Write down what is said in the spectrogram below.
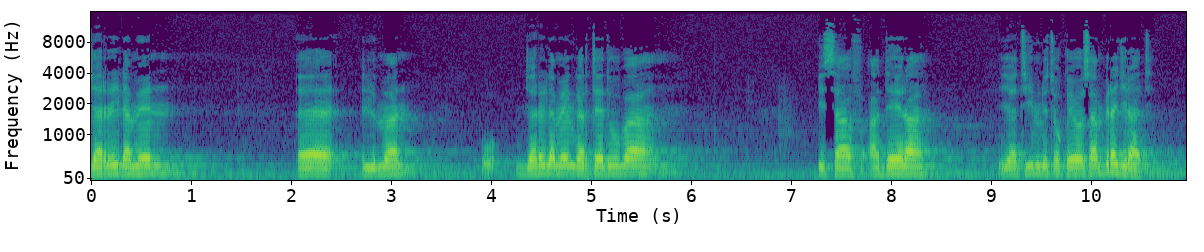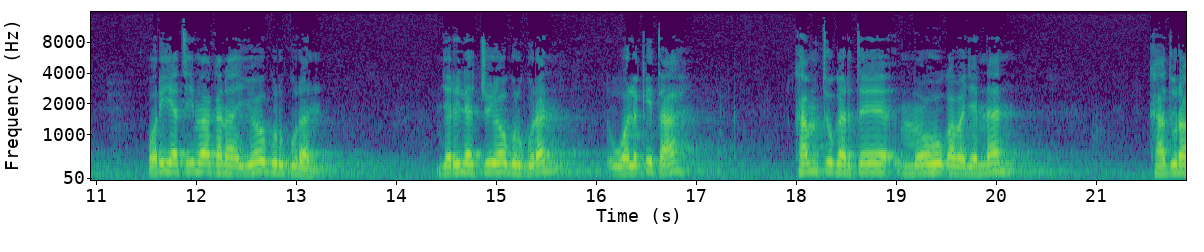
jarri lameen ilmaan jarri lameen gartee duuba isaaf adeera yatiimni tokko yoo isaan bira jiraate horii yatiimaa kana yoo gurguran jarri lachuu yoo gurguran walqixa kamtu gartee moohuu qaba jennaan ka dura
